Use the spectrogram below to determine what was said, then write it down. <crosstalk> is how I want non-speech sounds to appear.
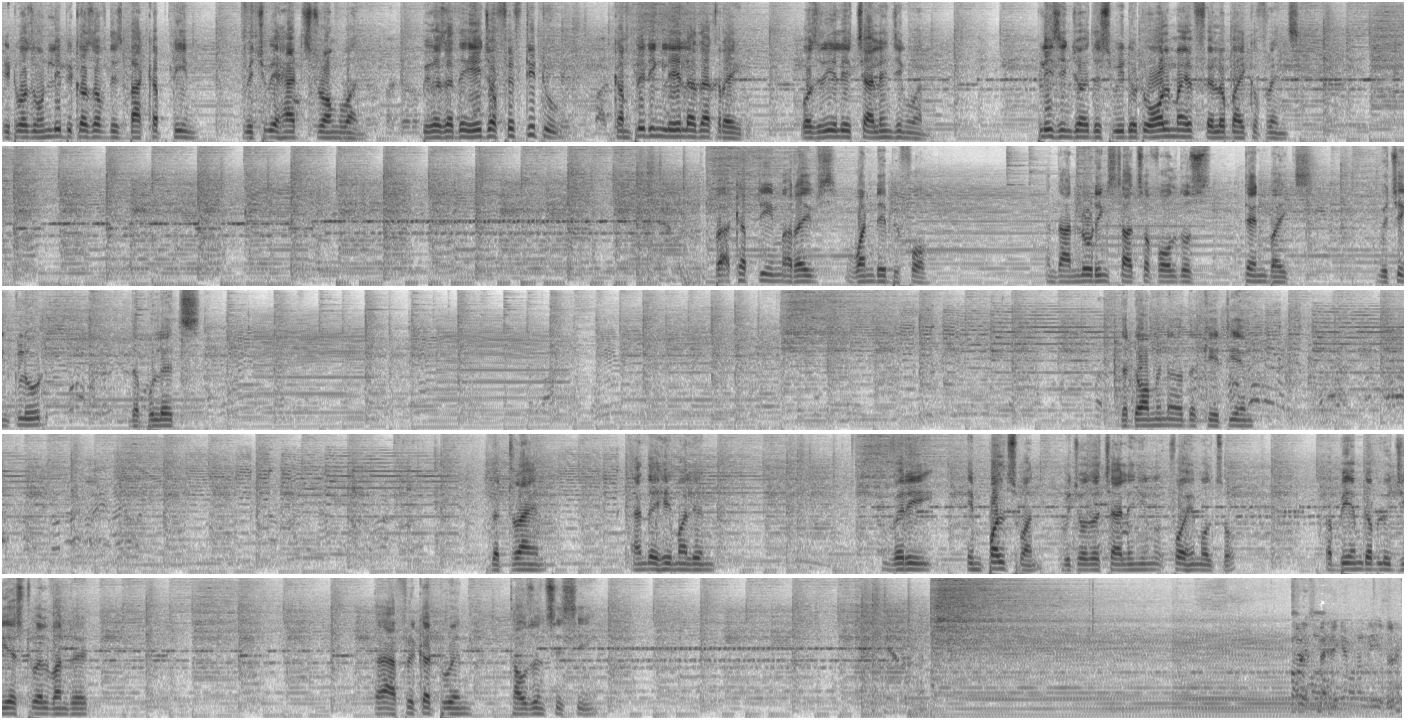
it was only because of this backup team which we had strong one. Because at the age of 52, completing Leh Ladakh ride was really a challenging one. Please enjoy this video to all my fellow biker friends. The backup team arrives one day before and the unloading starts of all those 10 bikes which include the bullets, the Dominar, the KTM, the Triumph, and the Himalayan Very impulse one, which was a challenging for him also. A BMW GS 1200, a Africa Twin 1000cc,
